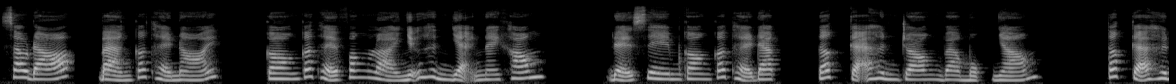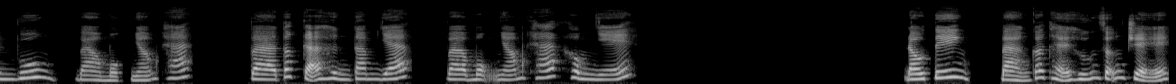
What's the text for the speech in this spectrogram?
Sau đó, bạn có thể nói, con có thể phân loại những hình dạng này không? để xem con có thể đặt tất cả hình tròn vào một nhóm tất cả hình vuông vào một nhóm khác và tất cả hình tam giác vào một nhóm khác không nhé. Đầu tiên, bạn có thể hướng dẫn trẻ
